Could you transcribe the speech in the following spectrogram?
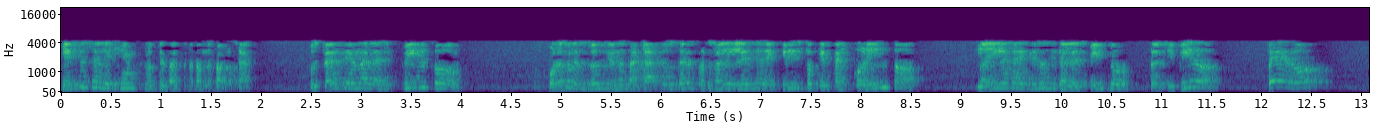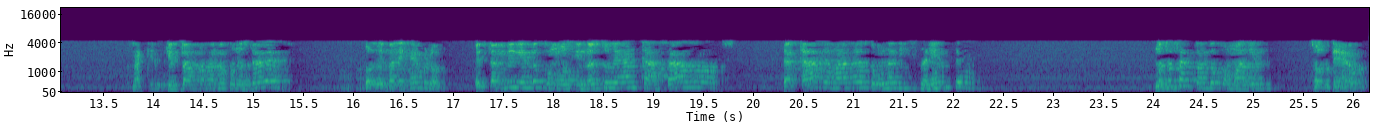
Ese es el ejemplo que está tratando Pablo. O sea, ustedes tienen el Espíritu. Por eso les estoy diciendo esta carta a ustedes, porque son la iglesia de Cristo que está en Corinto. No hay iglesia de Cristo sin el Espíritu recibido. Pero, o sea, ¿qué, está pasando con ustedes? Volviendo al ejemplo, están viviendo como si no estuvieran casados. O sea, cada semana sales con una diferente. ¿No estás actuando como alguien soltero?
